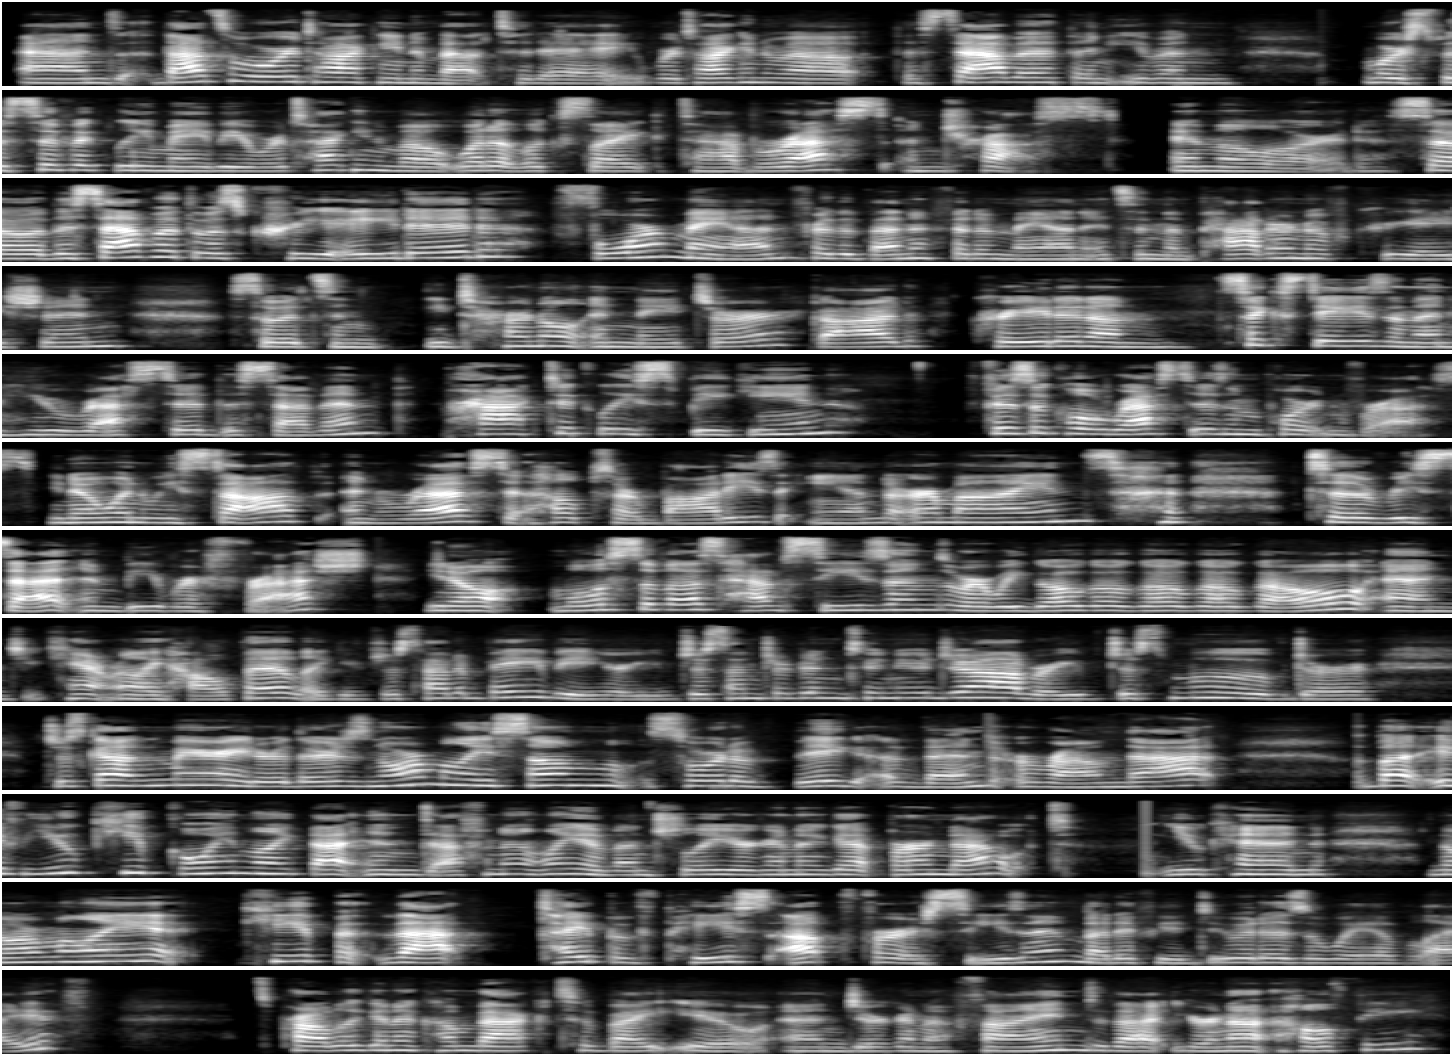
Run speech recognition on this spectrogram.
and that's what we're talking about today. We're talking about the Sabbath, and even more specifically, maybe we're talking about what it looks like to have rest and trust in the Lord. So, the Sabbath was created for man, for the benefit of man. It's in the pattern of creation, so it's an eternal in nature. God created on six days and then he rested the seventh. Practically speaking, Physical rest is important for us. You know, when we stop and rest, it helps our bodies and our minds to reset and be refreshed. You know, most of us have seasons where we go, go, go, go, go, and you can't really help it. Like you've just had a baby, or you've just entered into a new job, or you've just moved, or just gotten married, or there's normally some sort of big event around that. But if you keep going like that indefinitely, eventually you're going to get burned out. You can normally keep that type of pace up for a season, but if you do it as a way of life, it's probably going to come back to bite you and you're going to find that you're not healthy,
